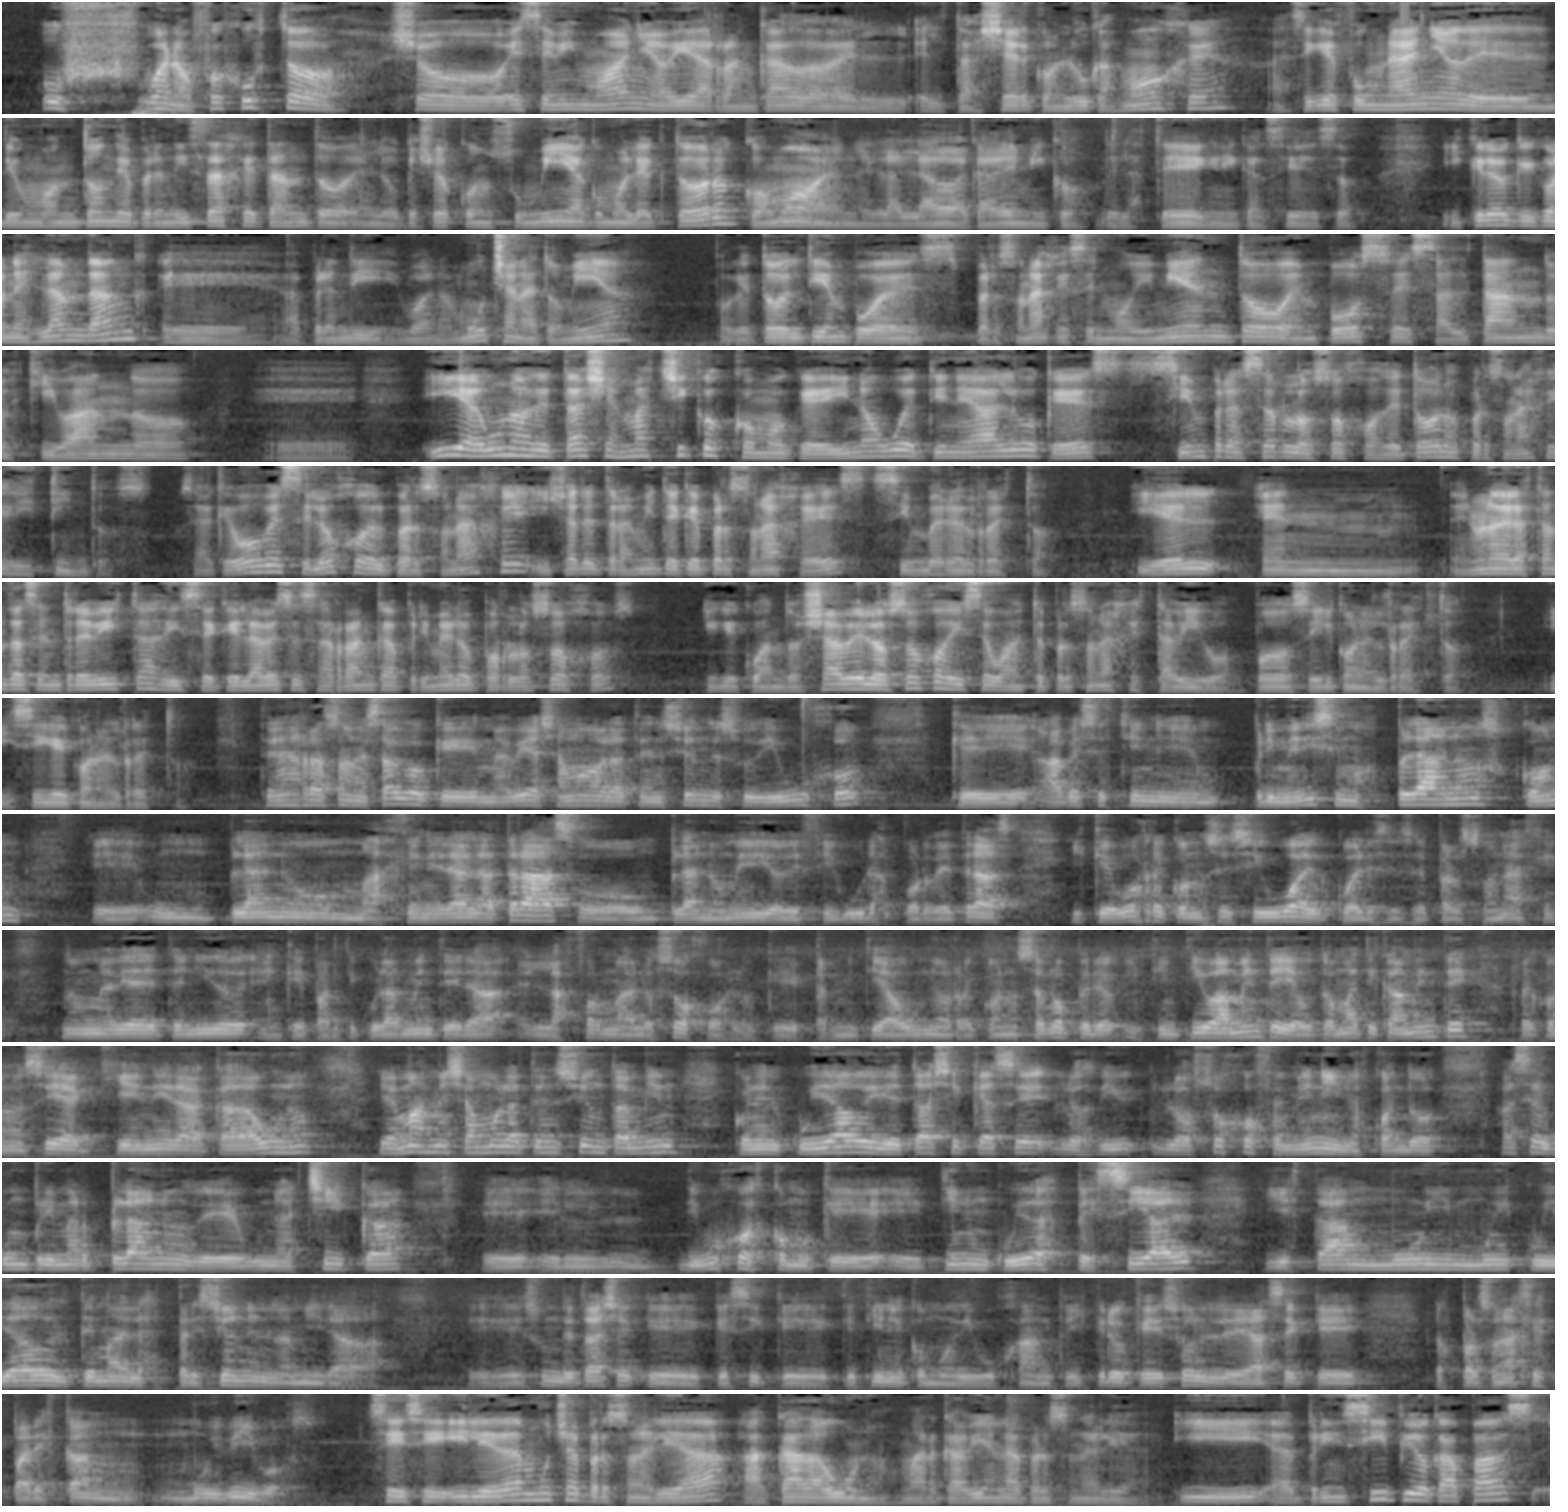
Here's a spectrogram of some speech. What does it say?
Bueno, fue justo yo ese mismo año había arrancado el, taller con Lucas Monge, así que fue un año de, un montón de aprendizaje tanto en lo que yo consumía como lector como en el lado académico de las técnicas y eso. Y creo que con Slam Dunk eh, aprendí, bueno, mucha anatomía, porque todo el tiempo es personajes en movimiento, en poses, saltando, esquivando. Eh, y algunos detalles más chicos como que Inoue tiene algo que es siempre hacer los ojos de todos los personajes distintos. O sea que vos ves el ojo del personaje y ya te transmite qué personaje es sin ver el resto. Y él en, en una de las tantas entrevistas dice que él a veces arranca primero por los ojos y que cuando ya ve los ojos dice, bueno, este personaje está vivo, puedo seguir con el resto. Y sigue con el resto. Tenés razón, es algo que me había llamado la atención de su dibujo, que a veces tiene primerísimos planos con eh, un plano más general atrás o un plano medio de figuras por detrás y que vos reconoces igual cuál es ese personaje. No me había detenido en que particularmente era la forma de los ojos lo que permitía a uno reconocerlo, pero instintivamente y automáticamente reconocía quién era cada uno y además me llamó la atención también con el cuidado y detalle que hace los, los ojos femeninos cuando hace algún primer plano de una chica eh, el dibujo es como que eh, tiene un cuidado especial y está muy, muy cuidado el tema de la expresión en la mirada. Eh, es un detalle que, sí, que, tiene como dibujante y creo que eso le hace que los personajes parezcan muy vivos. Sí, sí, y le da mucha personalidad a cada uno, marca bien la personalidad. Y al principio capaz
